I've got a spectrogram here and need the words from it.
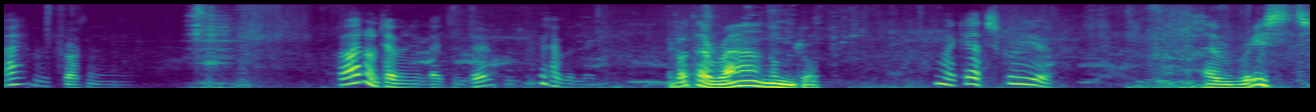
I haven't gotten any. I don't have any legendary. You have a legend. I got a random drop. Oh my god, screw you. A wrist.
